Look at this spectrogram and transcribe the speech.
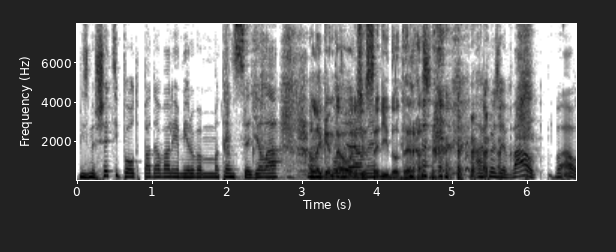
my sme všetci poodpadávali a Mierová mama tam sedela. Legenda hovorí, že sedí doteraz. akože wow, wow,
